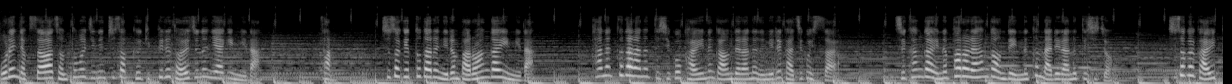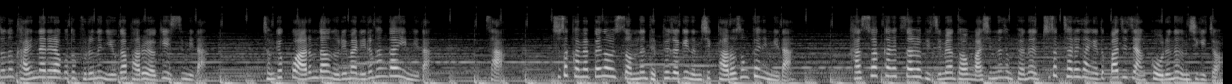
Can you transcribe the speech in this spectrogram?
오랜 역사와 전통을 지닌 추석 그 깊이를 더해주는 이야기입니다. 3. 추석의 또 다른 이름 바로 한가위입니다. 한은 크다라는 뜻이고 가위는 가운데라는 의미를 가지고 있어요. 즉 한가위는 8월의 한가운데 있는 큰 날이라는 뜻이죠. 추석을 가위 또는 가인날이라고도 부르는 이유가 바로 여기 있습니다. 정겹고 아름다운 우리말 이름 한가위입니다. 4. 추석하면 빼놓을 수 없는 대표적인 음식 바로 송편입니다. 갓 수확한 햅쌀로 빚으면 더욱 맛있는 송편은 추석 차례상에도 빠지지 않고 오르는 음식이죠.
